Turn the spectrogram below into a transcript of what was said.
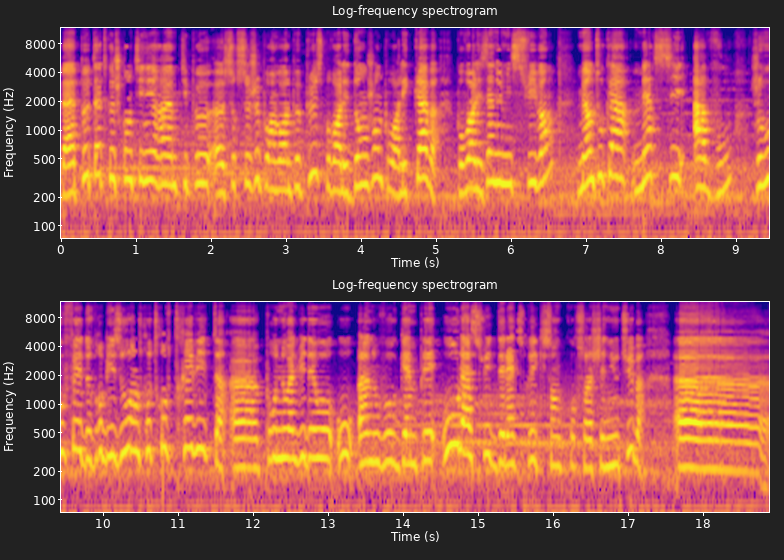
ben, peut-être que je continuerai un petit peu euh, sur ce jeu pour en voir un peu plus, pour voir les donjons, pour voir les caves, pour voir les ennemis suivants. Mais en tout cas, merci à vous. Je vous fais de gros bisous. On se retrouve très vite euh, pour une nouvelle vidéo ou un nouveau gameplay ou la suite des let's play qui sont en cours sur la chaîne YouTube. Euh,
